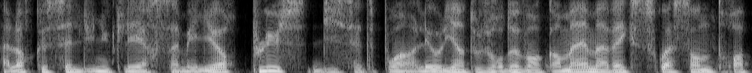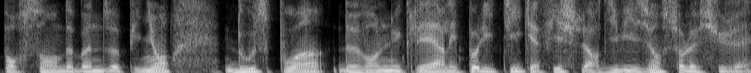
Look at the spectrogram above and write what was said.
alors que celle du nucléaire s'améliore, plus 17 points. L'éolien toujours devant quand même, avec 63% de bonnes opinions, 12 points devant le nucléaire. Les politiques affichent leur division sur le sujet.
